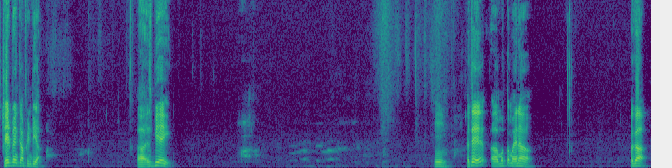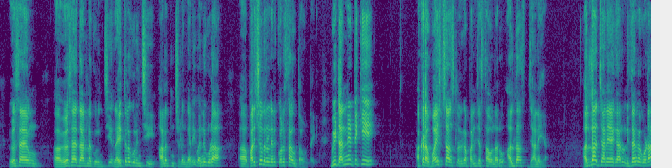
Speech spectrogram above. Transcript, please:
State Bank of India SBI అయితే మొత్తం ఆయన బాగా వ్యవసాయం వ్యవసాయదారుల గురించి రైతుల గురించి ఆలోచించడం కానీ ఇవన్నీ కూడా పరిశోధనలు అనేది కొనసాగుతూ ఉంటాయి. వీటన్నిటికీ అక్కడ వైస్ ఛాన్సలర్గా పనిచేస్తూ ఉన్నారు అల్దాస్ జానయ్య. అల్దాస్ జానయ్య గారు నిజంగా కూడా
